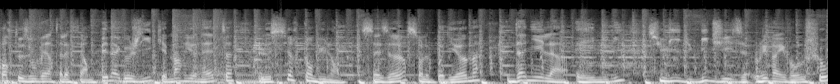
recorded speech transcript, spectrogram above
portes ouvertes à la ferme pédagogique et marionnette, le cirque ambulant. 16h sur le podium, Daniela et Emily, suivi du Bee Gees Revival Show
